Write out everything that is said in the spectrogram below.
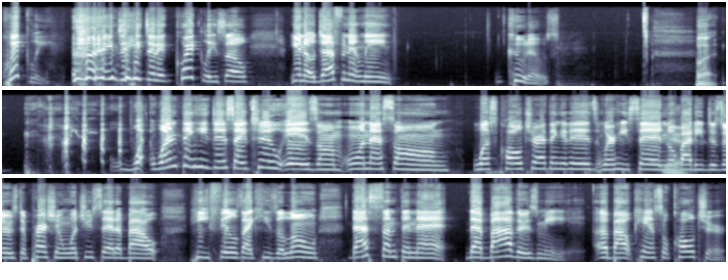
quickly he, did, he did it quickly so you know definitely kudos But what one thing he did say too is um on that song What's Culture, I think it is, where he said Yeah. nobody deserves depression. What you said about he feels like he's alone, that's something that that bothers me about cancel culture.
